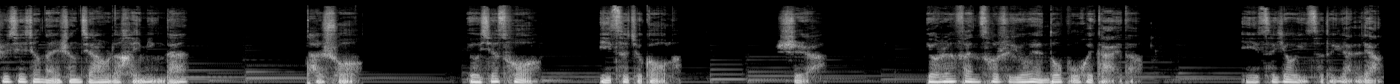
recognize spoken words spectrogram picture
直接将男生加入了黑名单。他说：“有些错，一次就够了。”是啊，有人犯错是永远都不会改的，一次又一次的原谅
